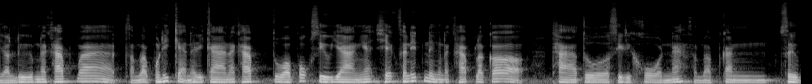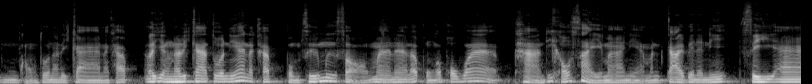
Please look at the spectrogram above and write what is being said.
อย่าลืมนะครับว่าสำหรับคนที่แกะนาฬิกานะครับ ตัวพวกซิลยางเนี้ยเช็คสักนิดหนึ่งนะครับ แล้วก็ ทาตัวซิลิโคนนะสำหรับการซึมของตัวนาฬิกานะครับเอออย่างนาฬิกาตัวนี้นะครับผมซื้อมือสองมานะแล้วผมก็พบว่าฐานที่เขาใส่มาเนี่ยมันกลายเป็นอันนี้ CR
